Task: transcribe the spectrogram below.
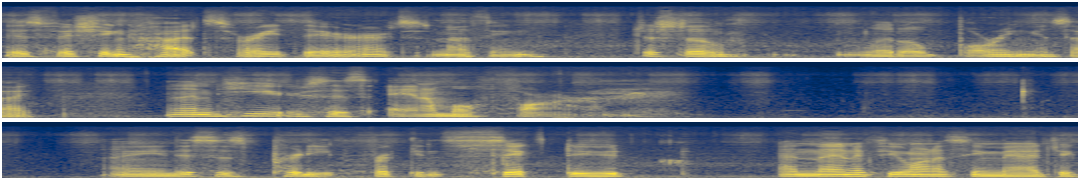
his fishing hut's right there. It's nothing, just a little boring inside. And then here's his animal farm. I mean, this is pretty freaking sick, dude. And then if you want to see magic,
